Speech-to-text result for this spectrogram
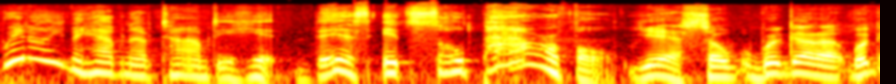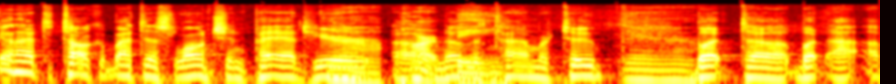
we don't even have enough time to hit this. It's so powerful. Yes, so we're gonna we're gonna have to talk about this launching pad here Yeah, uh, another B. time or two. Yeah. But uh, but uh, uh,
